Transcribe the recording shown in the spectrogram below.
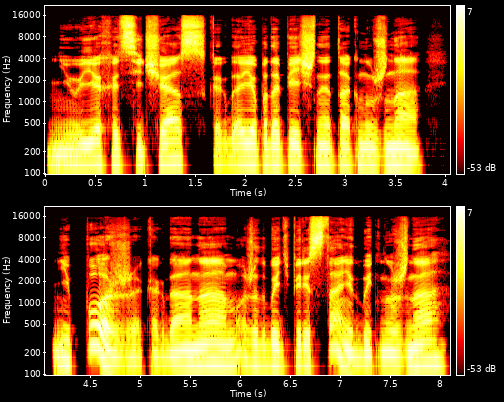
Не уехать сейчас, когда ее подопечная так нужна — не позже, когда она, может быть, перестанет быть нужна,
